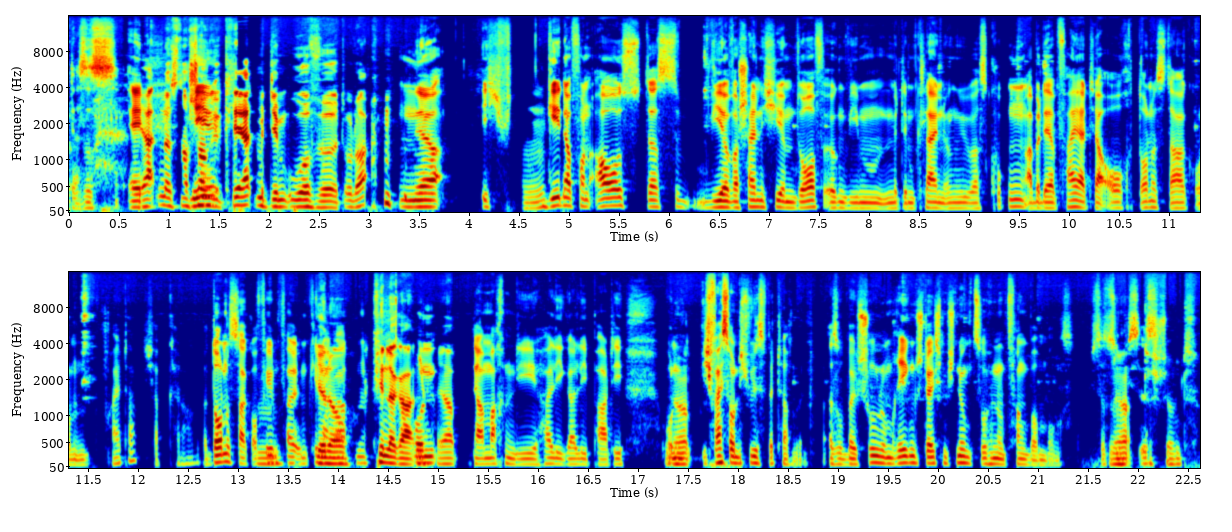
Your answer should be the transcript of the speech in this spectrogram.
das ist. Ey, wir hatten das doch nee. schon geklärt mit dem Urwirt, oder? ja, ich Mhm. gehe davon aus, dass wir wahrscheinlich hier im Dorf irgendwie mit dem Kleinen irgendwie was gucken. Aber der feiert ja auch Donnerstag und Freitag. Ich habe keine Ahnung. Donnerstag auf jeden Mhm. Fall im Kindergarten. Genau. Kindergarten. Und- ja. Da machen die Halligalli-Party. Und Ja. ich weiß auch nicht, wie das Wetter wird. Also bei Sturm und Regen stelle ich mich nirgendwo hin und fange Bonbons. Ist das so, ja, wie es das ist? stimmt.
